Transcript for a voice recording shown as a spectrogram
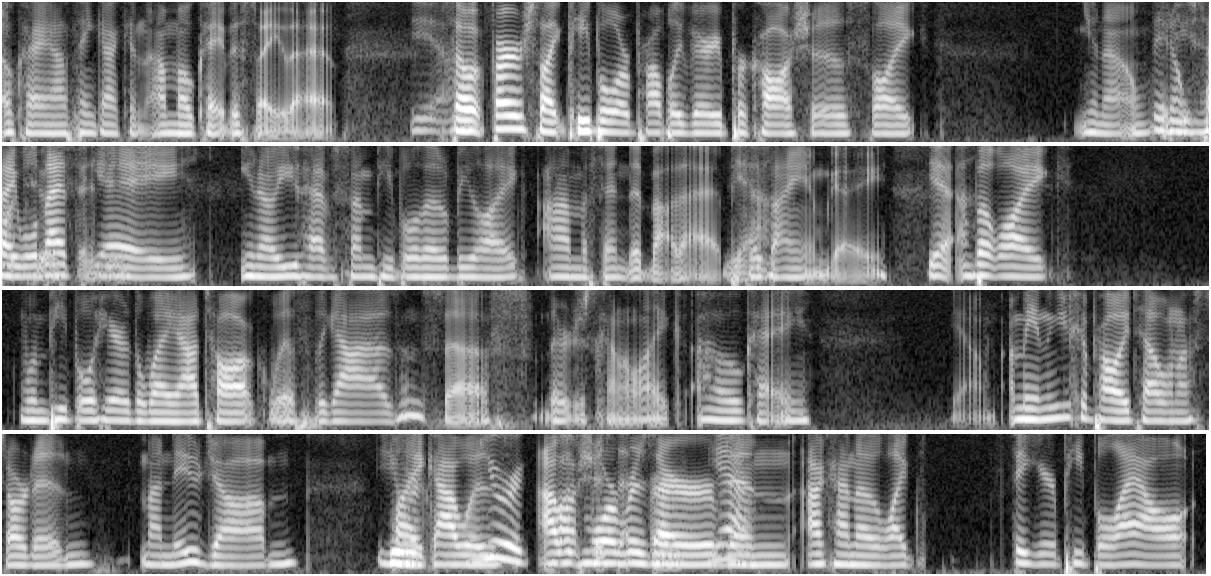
Okay, I think I can. I'm okay to say that. Yeah. So at first, like people are probably very precautious. Like, you know, They if don't you say, "Well, that's offend you. gay," you know, you have some people that'll be like, "I'm offended by that because Yeah. I am gay." yeah. But like, when people hear the way I talk with the guys and stuff, they're just kind of like, "Oh, okay." Yeah, I mean, you could probably tell when I started my new job, You were- like I was, I was more reserved, Yeah. and I kind of like figure people out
